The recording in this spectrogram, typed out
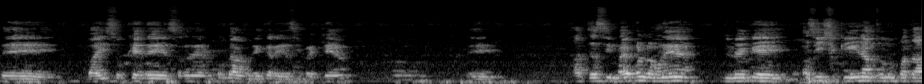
ਤੇ ਬਾਈ ਸੁੱਖੇ ਦੇ ਸਰਦੇਵ ਪ੍ਰਧਾਨ ਦੇ ਘਰੇ ਅਸੀਂ ਬੈਠੇ ਆ ਤੇ ਅੱਜ ਅਸੀਂ ਮਹਿਫਲ ਲਾਉਣੇ ਆ ਜਿਵੇਂ ਕਿ ਅਸੀਂ ਸ਼ੌਕੀਨ ਆ ਤੁਹਾਨੂੰ ਪਤਾ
